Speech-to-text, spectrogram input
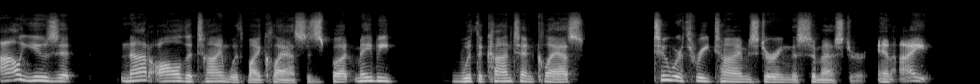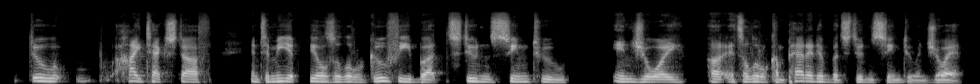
I'll use it not all the time with my classes, but maybe with the content class two or three times during the semester. And I do high tech stuff. And to me, it feels a little goofy, but students seem to enjoy uh, it's a little competitive, but students seem to enjoy it.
